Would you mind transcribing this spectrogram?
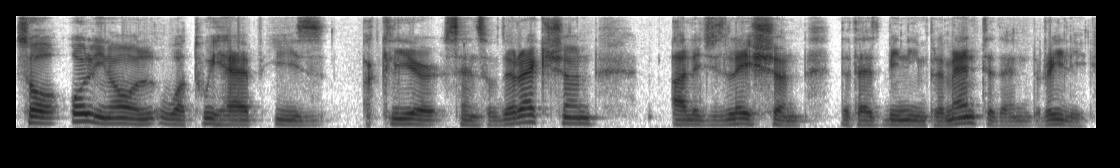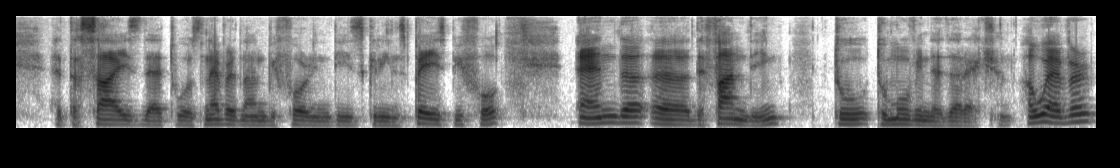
So, all in all, what we have is a clear sense of direction, a legislation that has been implemented and really at a size that was never done before in this green space before, and uh, the funding to, to move in that direction. However,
